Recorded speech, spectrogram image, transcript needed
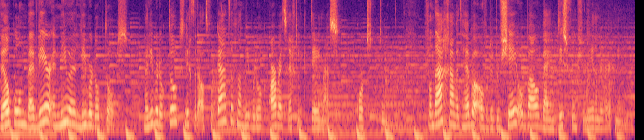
Welkom bij weer een nieuwe Liberdoc Talks. Bij Liberdoc Talks lichten de advocaten van Liberdoc arbeidsrechtelijke thema's kort toe. Vandaag gaan we het hebben over de dossieropbouw bij een dysfunctionerende werknemer.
